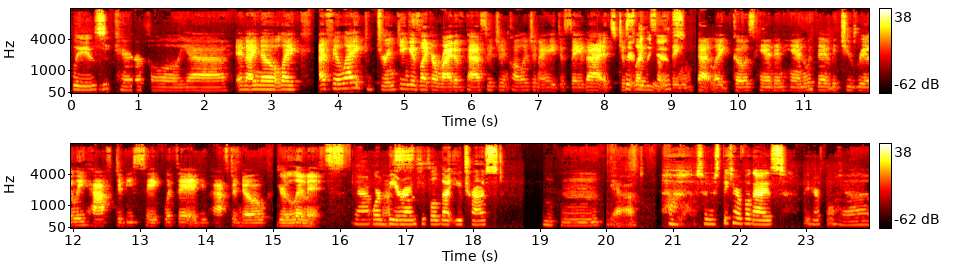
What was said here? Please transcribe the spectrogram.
Please. Be careful, yeah. And I know, like, I feel like drinking is like a rite of passage in college, and I hate to say that. It's just It like really is. something that like goes hand in hand with it, but you really have to be safe with it, and you have to know your limits. Yeah, or be around people that you trust. Hmm Yeah, so just be careful, guys. Be careful. yeah.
